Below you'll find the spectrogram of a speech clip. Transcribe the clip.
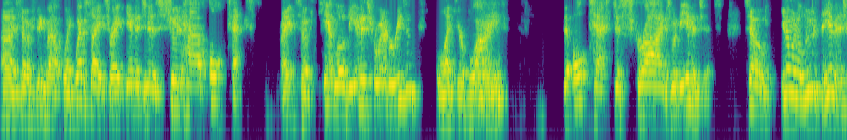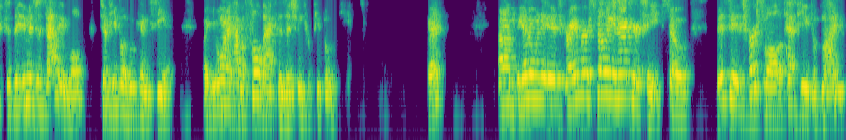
Uh, so if you think about like websites, right, images should have alt text, right? So if you can't load the image for whatever reason, like you're blind, the alt text describes what the image is. So you don't want to lose the image because the image is valuable to people who can see it, but you want to have a fallback position for people who can't. Okay. Um, the other one is grammar, spelling, and accuracy. So this is, first of all, a pet peeve of mine.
